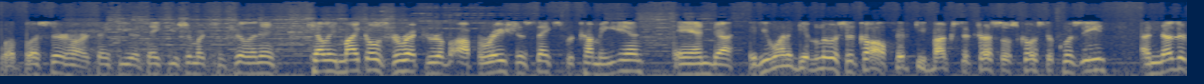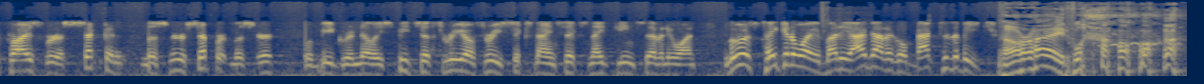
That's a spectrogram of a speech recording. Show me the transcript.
Well, bless their heart. Thank you. And thank you so much for filling in. Kelly Michaels, Director of Operations, thanks for coming in. And uh, if you want to give Lewis a call, 50 bucks to Trestles Coastal Cuisine. Another prize for a second listener, separate listener, will be Granelli's Pizza, 303 696 1971. Lewis, take it away, buddy. I got to go back to the beach. All right. Well,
